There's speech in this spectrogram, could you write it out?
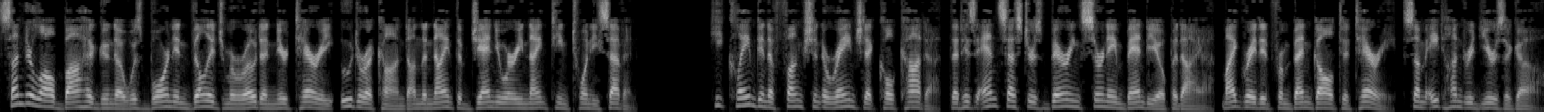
Sunderlal Bahuguna was born in village Maroda near Tehri, Uttarakhand on 9 January 1927. He claimed in a function arranged at Kolkata, that his ancestors bearing surname Bandyopadhyaya, migrated from Bengal to Tehri, some 800 years ago.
